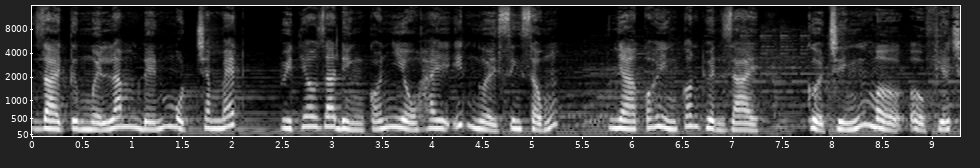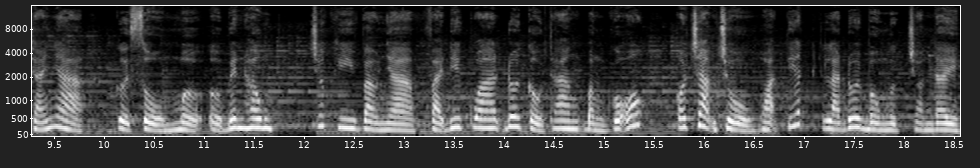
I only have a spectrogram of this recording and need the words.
dài từ 15 đến 100 mét, tùy theo gia đình có nhiều hay ít người sinh sống. Nhà có hình con thuyền dài, cửa chính mở ở phía trái nhà, cửa sổ mở ở bên hông. Trước khi vào nhà phải đi qua đôi cầu thang bằng gỗ, có chạm trổ họa tiết là đôi bầu ngực tròn đầy,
